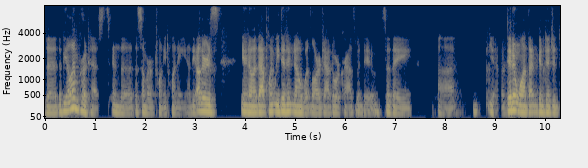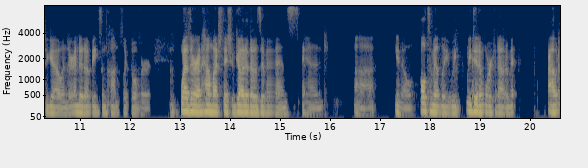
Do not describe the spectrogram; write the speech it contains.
the, the BLM protests in the, the summer of 2020, and the others, you know, at that point, we didn't know what large outdoor crowds would do. So they, uh, you know, didn't want that contingent to go, and there ended up being some conflict over whether and how much they should go to those events. And uh, you know ultimately we we didn't work it out out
